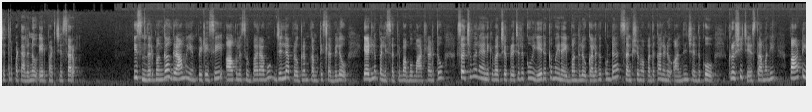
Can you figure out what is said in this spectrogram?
చిత్రపటాలను ఏర్పాటు చేశారు. ఈ సందర్భంగా గ్రామ ఎంపీటీసీ ఆకుల సుబ్బారావు జిల్లా ప్రోగ్రాం కమిటీ సభ్యులు ఎడ్లపల్లి సత్యబాబు మాట్లాడుతూ సచివాలయానికి వచ్చే ప్రజలకు ఏ రకమైన ఇబ్బందులు కలగకుండా సంక్షేమ పథకాలను అందించేందుకు కృషి చేస్తామని పార్టీ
